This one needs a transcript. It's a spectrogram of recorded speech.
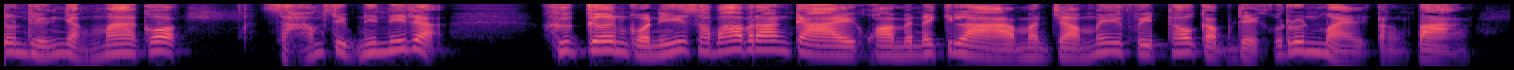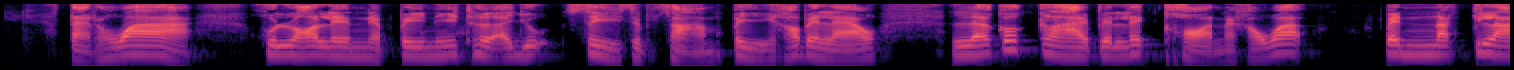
จนถึงอย่างมากก็ 30 นิดๆอะคือเกินกว่านี้สภาพร่างกายความเป็นนักกีฬามันจะไม่ฟิตเท่ากับเด็กรุ่นใหม่ต่าง แต่ทว่าคุณลอเรนเนี่ยปีนี้เธออายุ 43 ปีเข้าไปแล้ว แล้วก็กลายเป็นเลคคอร์ดนะครับว่า เป็นนักกีฬา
